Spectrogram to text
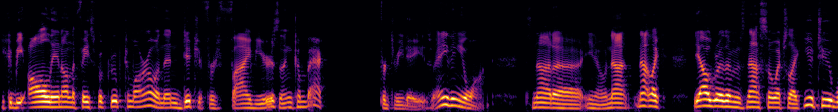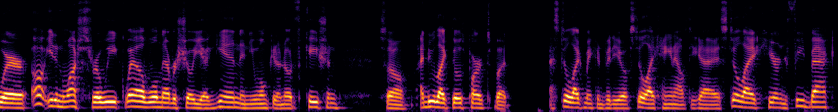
you could be all in on the Facebook group tomorrow and then ditch it for five years and then come back for three days. Anything you want. It's not a, you know, not not like the algorithm is not so much like YouTube where, oh, you didn't watch us for a week. Well, we'll never show you again and you won't get a notification. So I do like those parts, but I still like making videos, still like hanging out with you guys, still like hearing your feedback.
